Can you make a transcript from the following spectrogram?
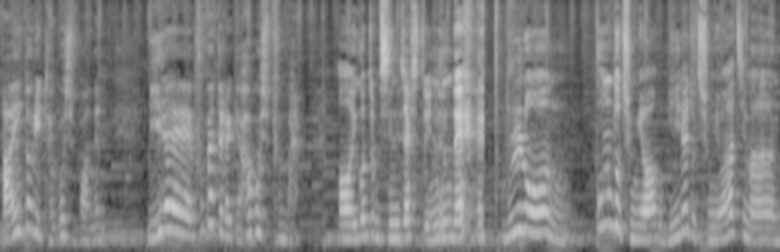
아이돌이 되고 싶어하는 미래 후배들에게 하고 싶은 말. 어, 이건 좀 진지할 수도 있는데. 물론, 꿈도 중요하고 미래도 중요하지만,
